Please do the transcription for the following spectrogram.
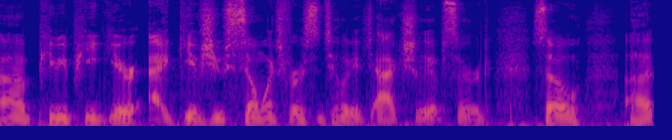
uh, PvP gear it gives you so much versatility. It's actually absurd. So uh,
